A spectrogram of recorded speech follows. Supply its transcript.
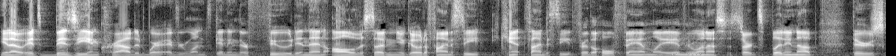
you know it's busy and crowded where everyone's getting their food, and then all of a sudden you go to find a seat, you can't find a seat for the whole family. Mm-hmm. Everyone has to start splitting up. There's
